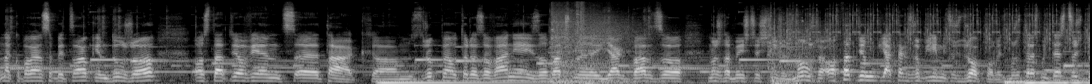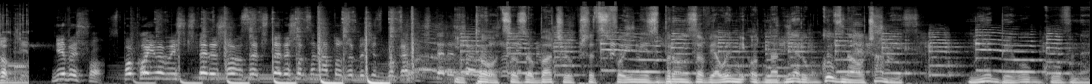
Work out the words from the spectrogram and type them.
nakupowałem sobie całkiem dużo ostatnio, więc e, tak, um, zróbmy autoryzowanie i zobaczmy jak bardzo można być szczęśliwym. Może, ostatnio jak tak zrobiłem mi coś dropło, więc może teraz mi też coś dropnie. Nie wyszło. Spokojnie, mam jeszcze cztery szanse, cztery szanse na to, żeby się wzbogacić, cztery I szanse, to, żeby- co zobaczył przed swoimi zbrązowiałymi od nadmiaru gówna oczami, nie było gównem.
